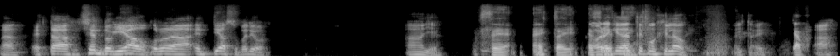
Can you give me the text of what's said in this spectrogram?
Ah, está siendo guiado por una entidad superior. Ah, ya. Sí, ahí está ahí. Ahora quedaste congelado. Ahí está. Ahí. Ah,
